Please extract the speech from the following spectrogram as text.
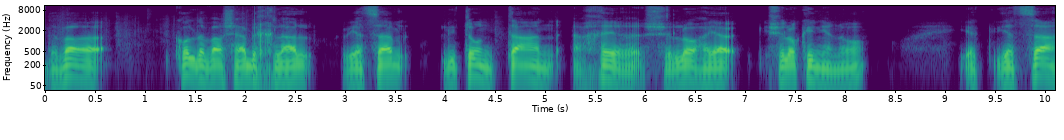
דבר, כל דבר שהיה בכלל, ויצא לטעון טען אחר שלא היה, שלא קניינו, יצא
